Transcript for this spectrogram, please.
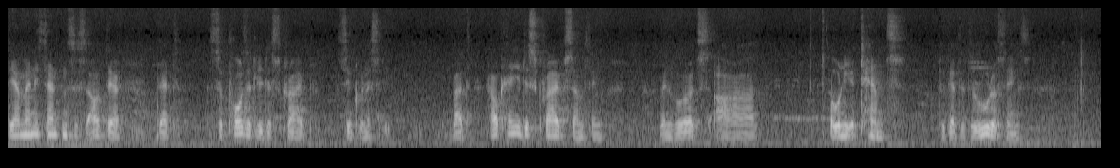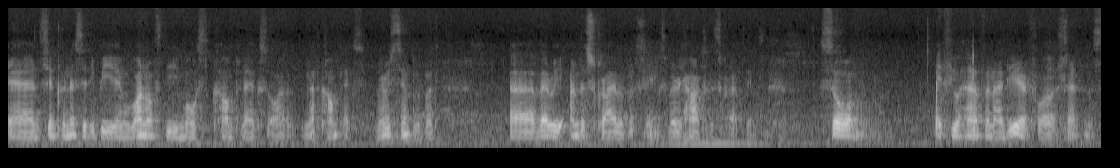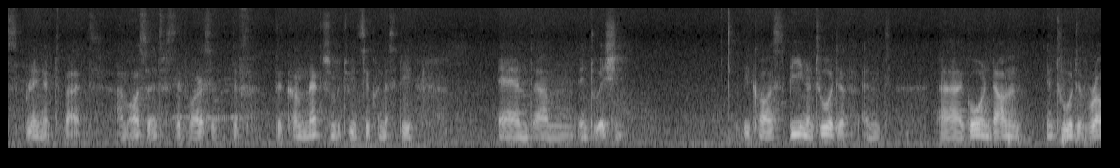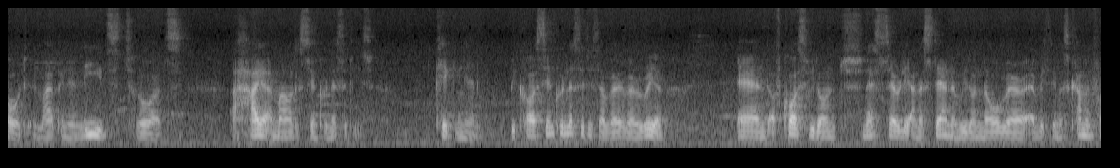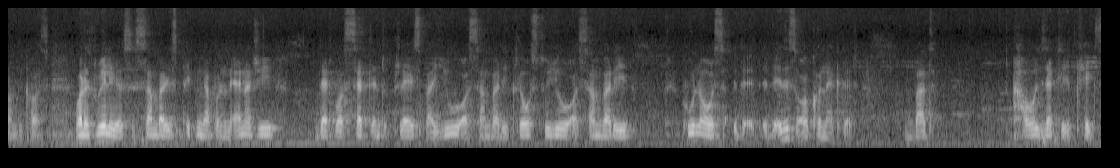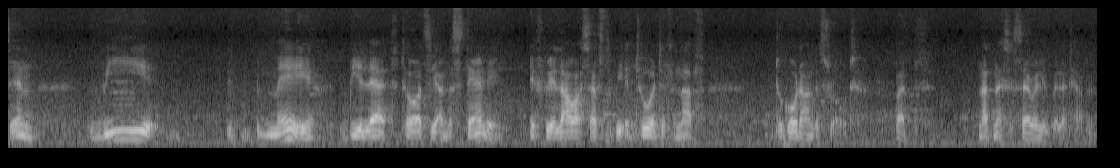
There are many sentences out there that supposedly describe synchronicity. But how can you describe something when words are only attempts to get at the root of things? And synchronicity being one of the most complex, or not complex, very simple, but uh, very undescribable things, very hard to describe things. So, if you have an idea for a sentence, bring it, but I'm also interested what is the, the connection between synchronicity and um, intuition. Because being intuitive and uh, going down an intuitive road, in my opinion, leads towards a higher amount of synchronicities kicking in. Because synchronicities are very, very real. And of course, we don't necessarily understand them. We don't know where everything is coming from because what it really is is somebody is picking up on an energy that was set into place by you or somebody close to you or somebody who knows. it, is all connected. But how exactly it kicks in, we may be led towards the understanding if we allow ourselves to be intuitive enough to go down this road. But not necessarily will it happen.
